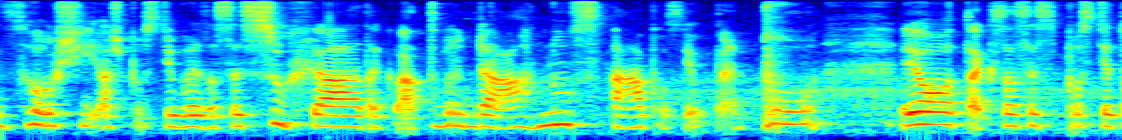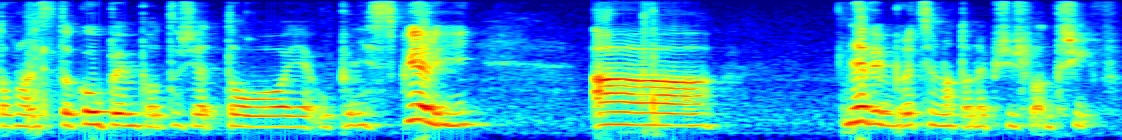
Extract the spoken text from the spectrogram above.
zhorší, až prostě bude zase suchá, taková tvrdá, hnusná, prostě úplně puh. Jo, tak zase prostě tohle to koupím, protože to je úplně skvělý. A nevím, proč jsem na to nepřišla dřív.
